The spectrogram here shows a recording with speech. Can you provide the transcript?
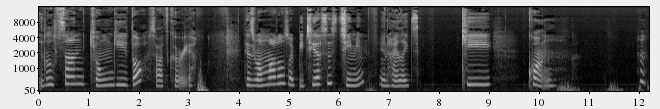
Ilsan, Gyeonggi-do, South Korea. His role models are BTS's Jimin and Highlight's Ki Kwang. Hmm.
